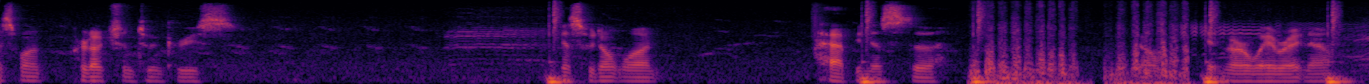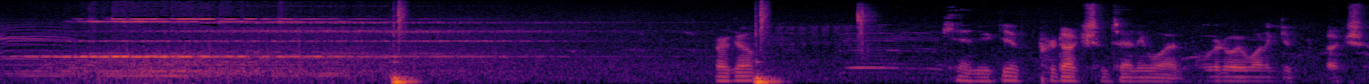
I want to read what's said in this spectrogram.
Just want production to increase. I guess we don't want happiness to you know, get in our way right now. Virgo, can you give production to anyone? Where do I want to give production?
